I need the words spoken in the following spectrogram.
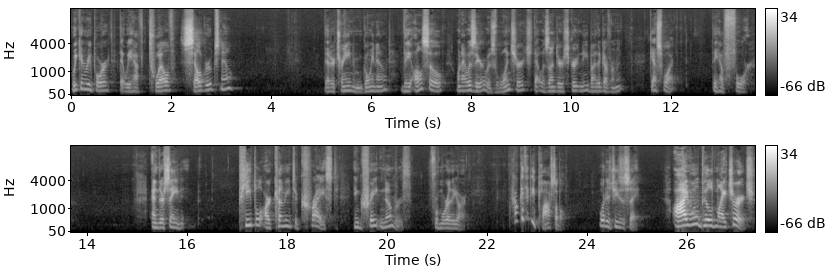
We can report that we have 12 cell groups now that are trained and going out. They also, when I was there, was one church that was under scrutiny by the government. Guess what? They have four. And they're saying people are coming to Christ in great numbers from where they are. How could that be possible? What does Jesus say? I will build my church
